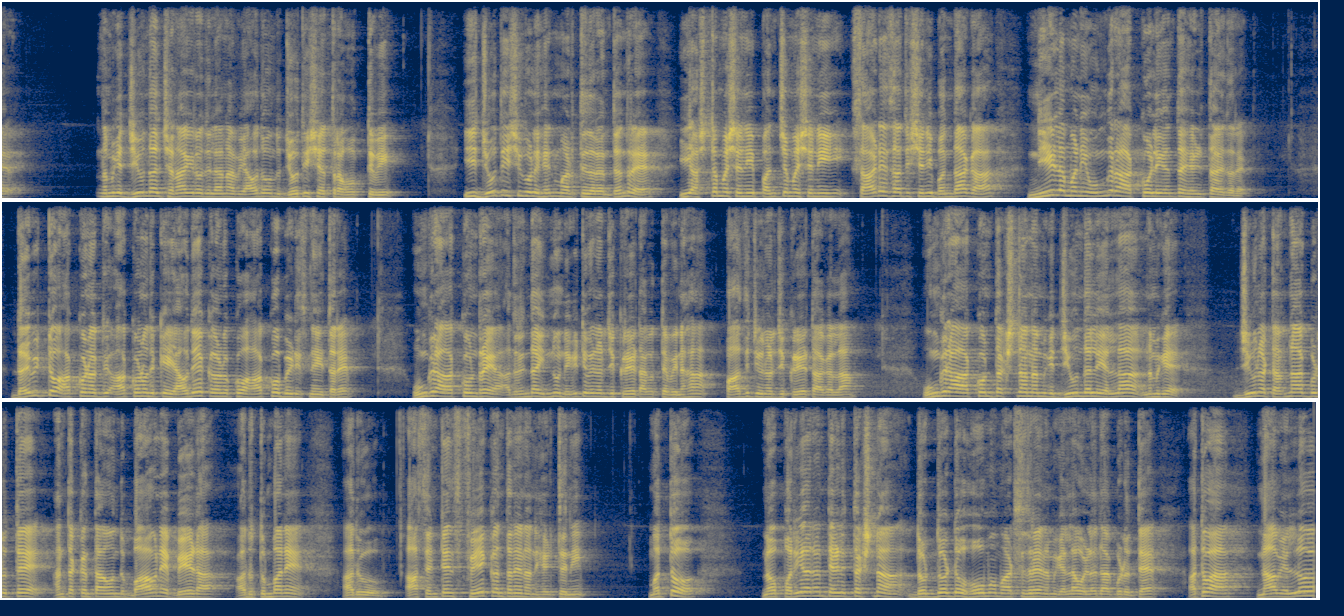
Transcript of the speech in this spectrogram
ನಮಗೆ ಜೀವನದಲ್ಲಿ ಚೆನ್ನಾಗಿರೋದಿಲ್ಲ, ನಾವು ಯಾವುದೋ ಒಂದು ಜ್ಯೋತಿಷಿ ಹತ್ರ ಹೋಗ್ತೀವಿ. ಈ ಜ್ಯೋತಿಷಿಗಳು ಏನು ಮಾಡ್ತಿದ್ದಾರೆ ಅಂತಂದರೆ, ಈ ಅಷ್ಟಮ ಶನಿ, ಪಂಚಮ ಶನಿ, ಸಾಡೆ ಸಾತಿ ಶನಿ ಬಂದಾಗ ನೀಳಮಣಿ ಉಂಗುರ ಹಾಕ್ಕೊಳ್ಳಿ ಅಂತ ಹೇಳ್ತಾ ಇದ್ದಾರೆ. ದಯವಿಟ್ಟು ಹಾಕ್ಕೊಳೋದು, ಹಾಕ್ಕೊಳೋದಕ್ಕೆ ಯಾವುದೇ ಕಾರಣಕ್ಕೂ ಹಾಕ್ಕೋಬೇಡಿ ಸ್ನೇಹಿತರೆ. ಉಂಗುರ ಹಾಕ್ಕೊಂಡ್ರೆ ಅದರಿಂದ ಇನ್ನೂ ನೆಗೆಟಿವ್ ಎನರ್ಜಿ ಕ್ರಿಯೇಟ್ ಆಗುತ್ತೆ ವಿನಃ ಪಾಸಿಟಿವ್ ಎನರ್ಜಿ ಕ್ರಿಯೇಟ್ ಆಗಲ್ಲ. ಉಂಗುರ ಹಾಕ್ಕೊಂಡ ತಕ್ಷಣ ನಮಗೆ ಜೀವನದಲ್ಲಿ ಎಲ್ಲ ನಮಗೆ ಜೀವನ ಟರ್ನ್ ಆಗಿಬಿಡುತ್ತೆ ಅಂತಕ್ಕಂಥ ಒಂದು ಭಾವನೆ ಬೇಡ. ಅದು ತುಂಬಾ ಅದು ಆ ಸೆಂಟೆನ್ಸ್ ಫೇಕ್ ಅಂತಲೇ ನಾನು ಹೇಳ್ತೀನಿ. ಮತ್ತು ನಾವು ಪರಿಹಾರ ಅಂತ ಹೇಳಿದ ತಕ್ಷಣ ದೊಡ್ಡ ದೊಡ್ಡ ಹೋಮ ಮಾಡಿಸಿದ್ರೆ ನಮಗೆಲ್ಲ ಒಳ್ಳೇದಾಗ್ಬಿಡುತ್ತೆ. ಅಥವಾ ನಾವೆಲ್ಲೋ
